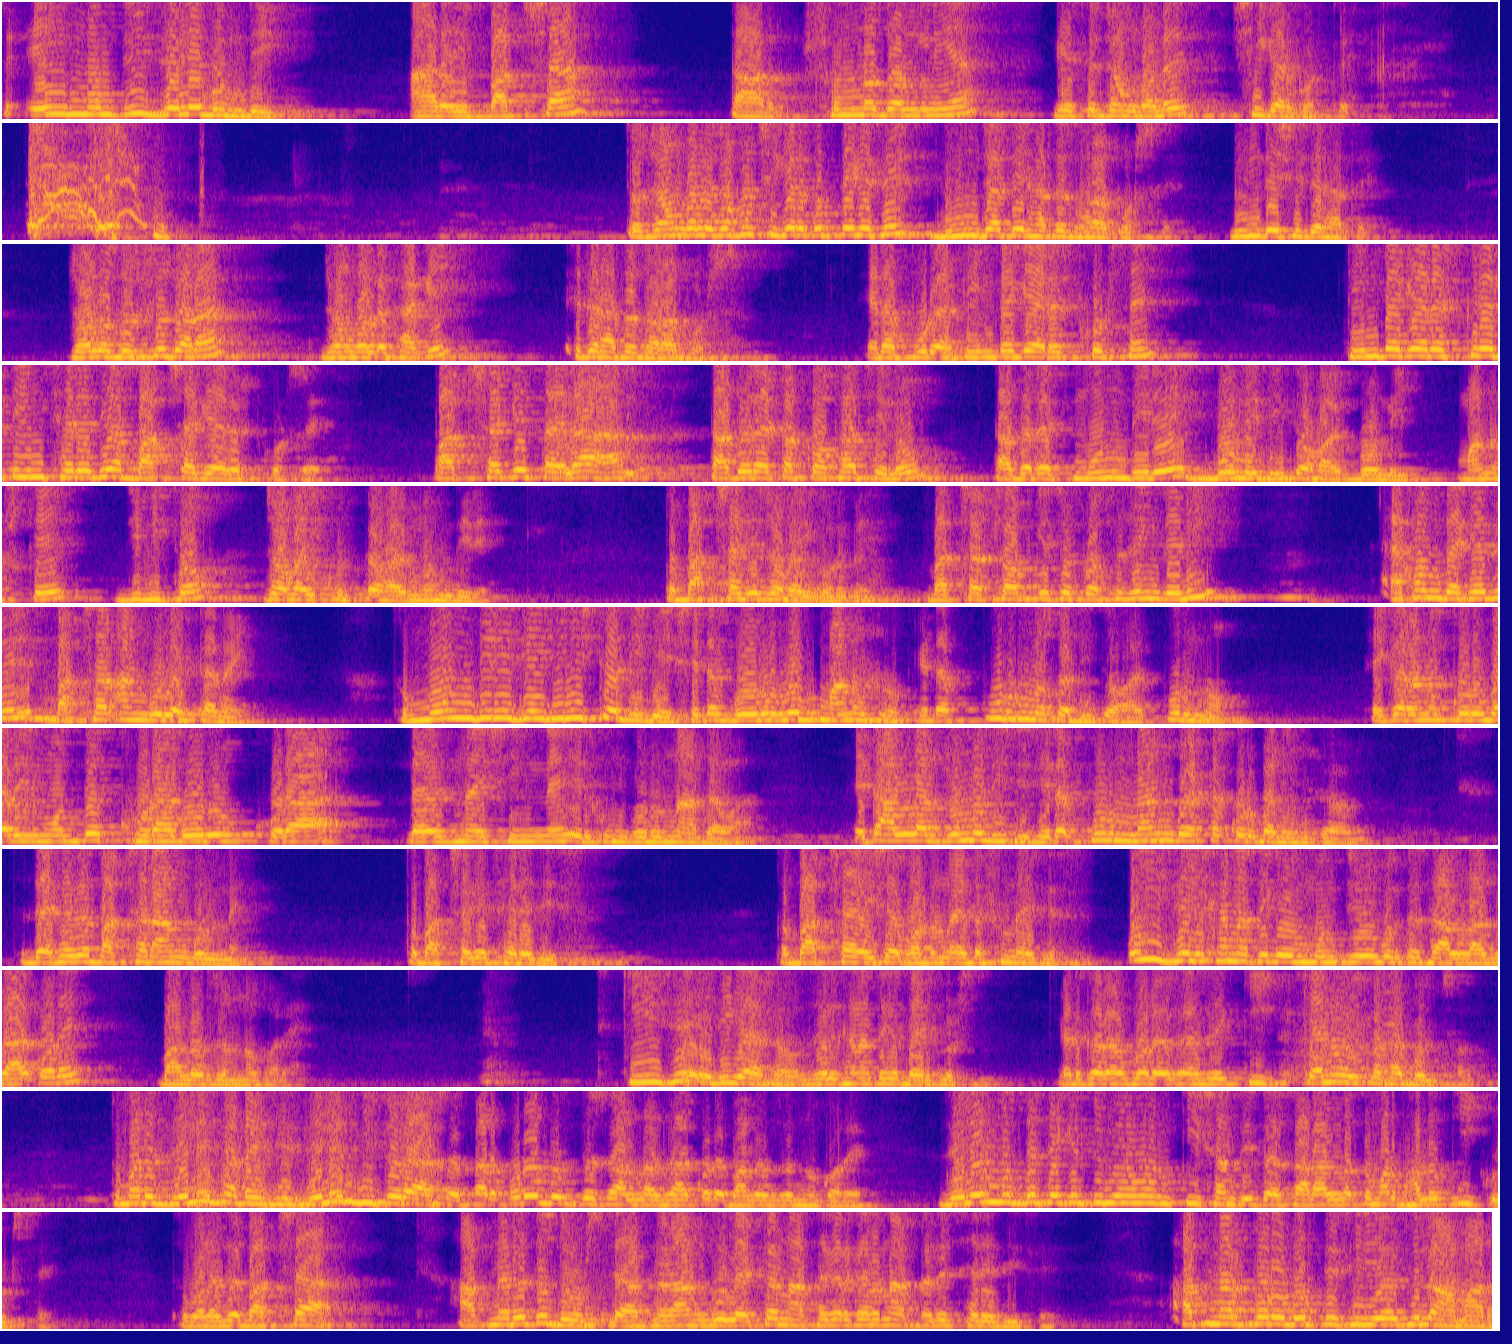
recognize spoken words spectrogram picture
তো এই মন্ত্রী জেলে বন্দি। আর এই বাদশাহ তার সৈন্যদল নিয়ে গেছে জঙ্গলে শিকার করতে। তো জঙ্গলে যখন শিকার করতে গেছে, ভিন জাতির হাতে ধরা পড়ছে ভিনদেশীদের হাতে। জলদস্যু যারা জঙ্গলে থাকে, এদের হাতে ধরা পড়ছে। এরা পুরো টিমটাকে অ্যারেস্ট করছে। টিমটাকে অ্যারেস্ট করে টিম ছেড়ে দিয়ে বাদশাকে অ্যারেস্ট করছে। বাদশাকে তারা, তাদের একটা কথা ছিল, তাদের এক মন্দিরে বলি দিতে হয়, বলি। মানুষকে জীবিত জবাই করতে হয় মন্দিরে। তো বাচ্চাকে জবাই করবে। বাচ্চার সবকিছু প্রসেসিং রেডি এখন দেখে যে বাচ্চার আঙ্গুল একটা নাই। তো মন্দিরে যে জিনিসটা দিবে, সেটা গরু হোক, মানুষ হোক, এটা পূর্ণতা দিতে হয়, পূর্ণ। এই কারণে কোরবানির মধ্যে খোড়া গরু, খোড়া লেজ নাই, শিং নাই, এরকম গরু না দেওয়া। এটা আল্লাহর জন্য দিতেছে, এটা পূর্ণাঙ্গ একটা কোরবানি হতে হবে। তো দেখা যায় বাচ্চার আঙ্গুল নেই। তো বাচ্চাকে ছেড়ে দিস। তো বাচ্চা এইসব ঘটনা এটা শুনাইতেছে। ওই জেলখানা থেকে ওই মন্ত্রীও বলতেছে, আল্লাহ যা করে, ভালোর জন্য করে। কি যে এদিকে আসো, জেলখানা থেকে বের করছে। বের করার পরে কাছে কি, কেন এই কথা বলছো? তোমার জেলে পাঠাইছি, জেলের ভিতরে আসো, তারপরে বলতেছো আল্লাহ যা করে ভালোর জন্য করে। জেলের মধ্যে থেকে তুমি এমন কি শান্তিতে আছো আর আল্লাহ তোমার ভালো কি করছে? তো বলে যে বাচ্চা আপনারা তো ধরছে, আপনার আঙ্গুল একটা না থাকার কারণে আপনাদের ছেড়ে দিছে। আপনার পরবর্তী সিরিয়াল ছিল আমার।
